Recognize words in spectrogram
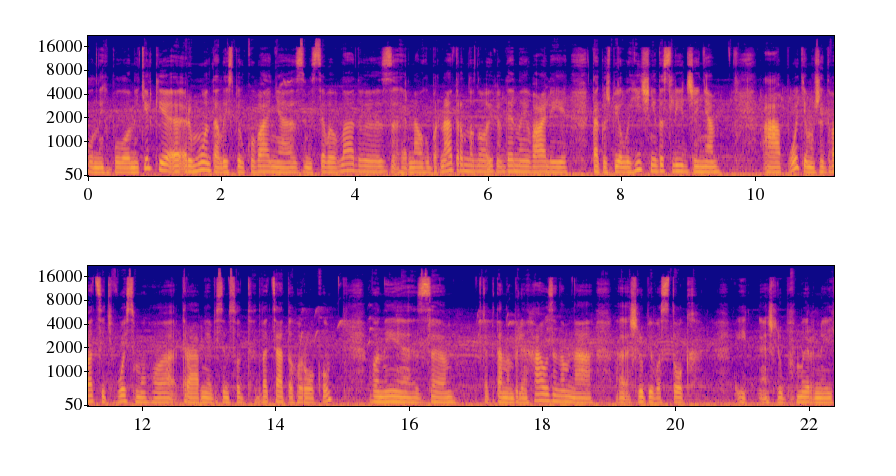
у них було не тільки е, ремонт, але й спілкування з місцевою владою, з генерал-губернатором Нової Південної Валії, також біологічні дослідження. А потім, вже 28 травня 820 року, вони з капітаном Белінхаузеном на е, шлюбі Восток і е, шлюб мирний.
